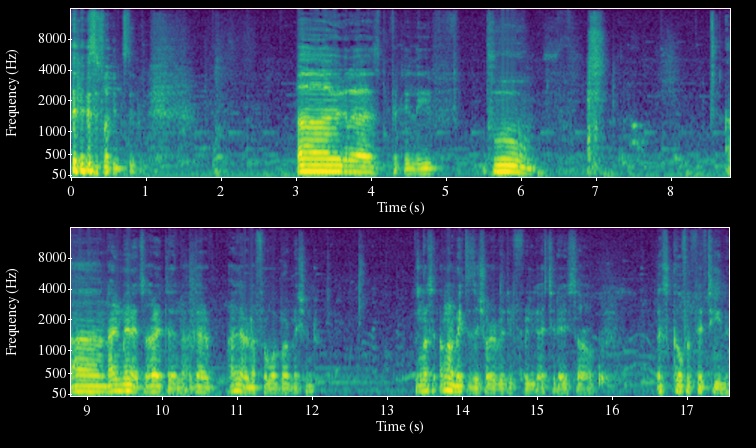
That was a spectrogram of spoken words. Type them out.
this is fucking stupid. Uh, I'm gonna quickly leave. Ooh. Uh, nine minutes. All right then. I got I got enough for one more mission. I'm gonna, I'm gonna make this a shorter video for you guys today. So let's go for 15.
